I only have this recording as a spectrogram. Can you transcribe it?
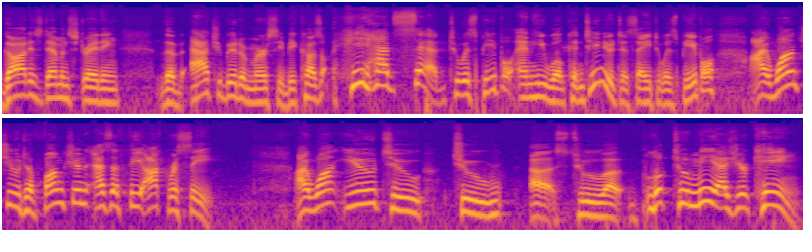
God is demonstrating the attribute of mercy because he had said to his people, and he will continue to say to his people, I want you to function as a theocracy. I want you to, to, uh, to uh, look to me as your king.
